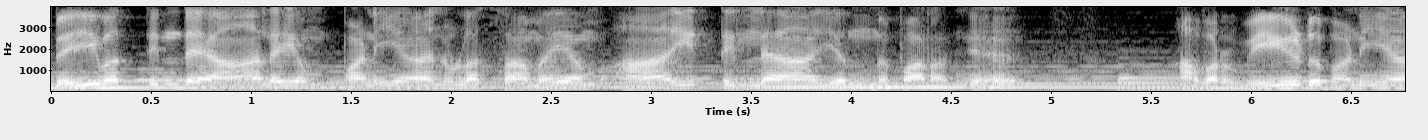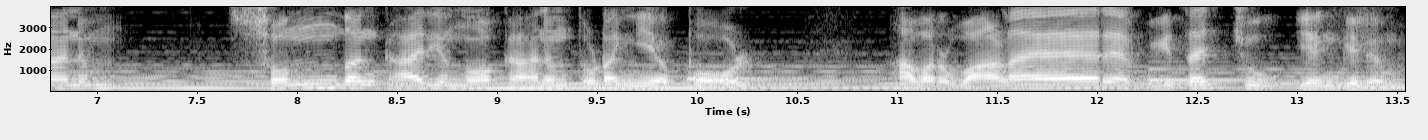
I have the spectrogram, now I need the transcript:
ദൈവത്തിന്റെ ആലയം പണിയാനുള്ള സമയം ആയിട്ടില്ല എന്ന് പറഞ്ഞ് അവർ വീട് പണിയാനും സ്വന്തം കാര്യം നോക്കാനും തുടങ്ങിയപ്പോൾ അവർ വളരെ വിതച്ചു എങ്കിലും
